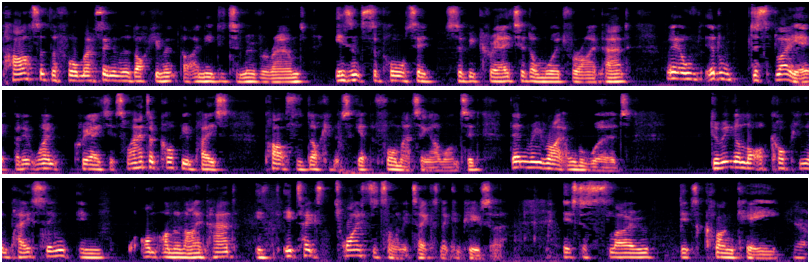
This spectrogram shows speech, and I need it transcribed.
Part of the formatting of the document that I needed to move around isn't supported to be created on Word for iPad. It'll it'll display it, but it won't create it. So I had to copy and paste parts of the document to get the formatting I wanted, then rewrite all the words doing a lot of copying and pasting in on, on an iPad, it, it takes twice the time it takes on a computer. It's just slow. It's clunky. Yeah.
